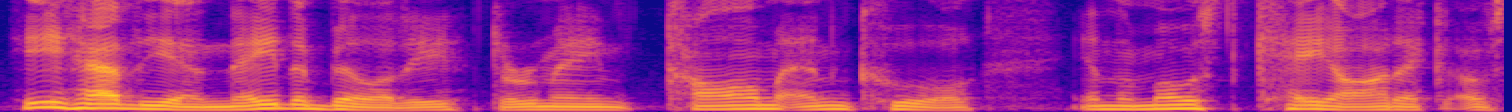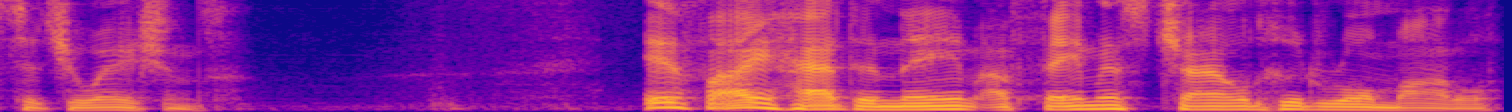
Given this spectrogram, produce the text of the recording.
he had the innate ability to remain calm and cool in the most chaotic of situations. If I had to name a famous childhood role model,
